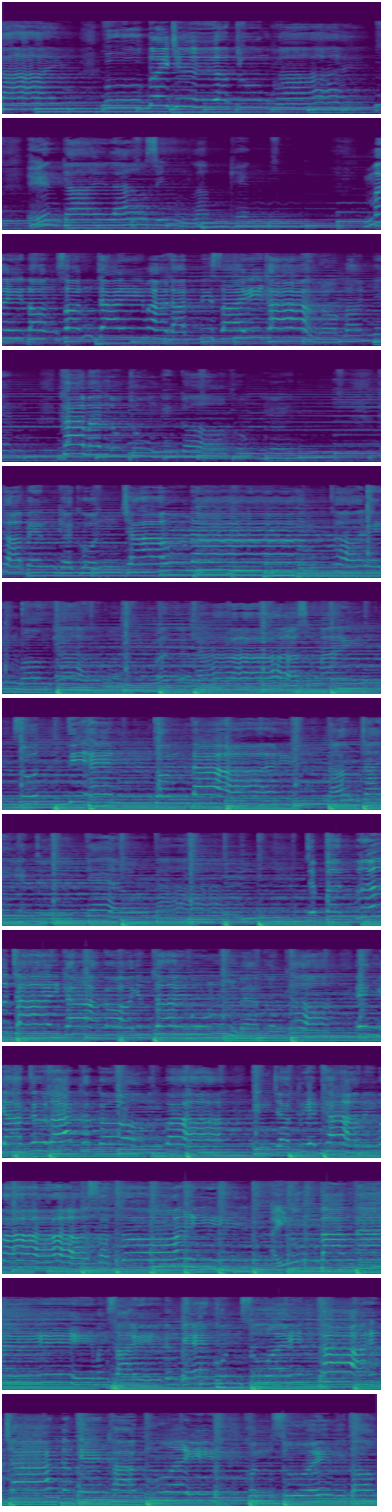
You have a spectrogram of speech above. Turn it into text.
สายผูกด้วยเชือกจูงควาย เอ็นกายแล้วสิ้นลำเค็น ไม่ต้องสนใจมาดัดนิสัยข้ารอกบานเย็นข้ามันลูกทุ่งเองก็คงเห็น ข้าเป็นแค่คนชาวนาถ้าเองมองข้าว่าวัฒนาสมัยสุด องจะเกลียดข้าไม่ว่าสักน้อย ไอ้นุ่มบางไหนมันใส่กางเกงคุณสวยถ้าเองช้างกางเกงขากมวย คนสวยไม่ต้อง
